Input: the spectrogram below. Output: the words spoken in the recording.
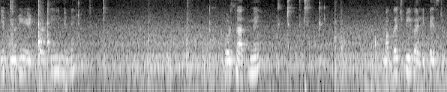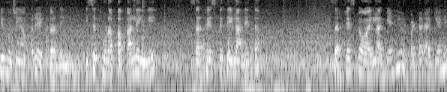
ये प्यूरी ऐड कर दी है मैंने। और साथ में मगज भी वाली पेस्ट भी मुझे यहाँ पर ऐड कर देनी है। इसे थोड़ा पका लेंगे, सरफेस पे तेल आने तक। सरफेस पे ऑयल आ गया है और बटर आ गया है।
